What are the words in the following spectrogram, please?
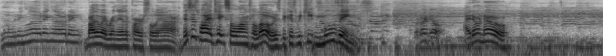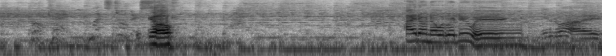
Loading, loading, loading. By the way, we're in the other part of Soleanna. This is why it takes so long to load, is because we keep moving. Where do I go? I don't know. Okay, let's do this. Go. I don't know what we're doing. Neither do I.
